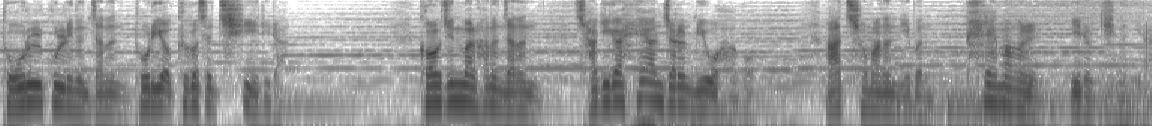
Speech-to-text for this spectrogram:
돌을 굴리는 자는 도리어 그것에 치이리라. 거짓말하는 자는 자기가 해한 자를 미워하고 아첨하는 입은 패망을 일으키느니라.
